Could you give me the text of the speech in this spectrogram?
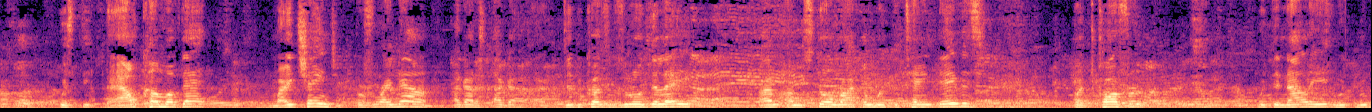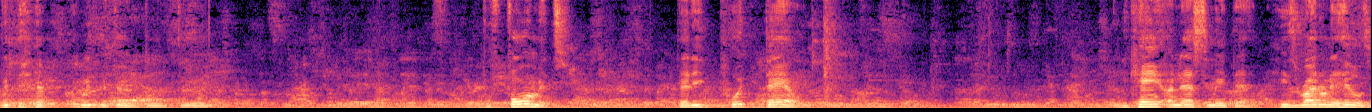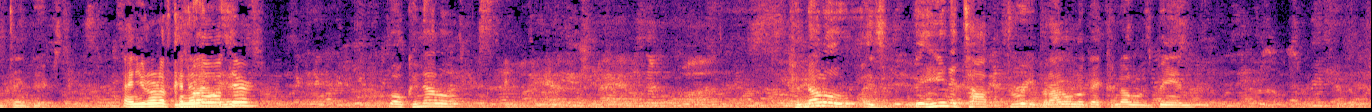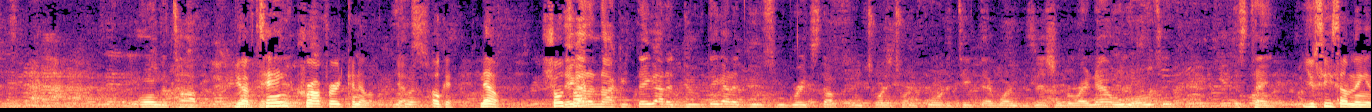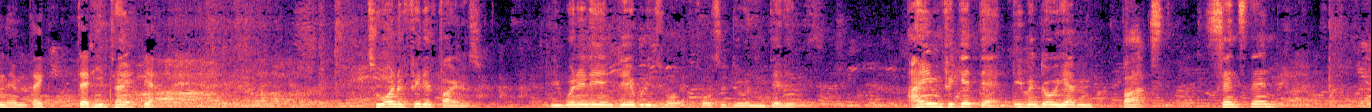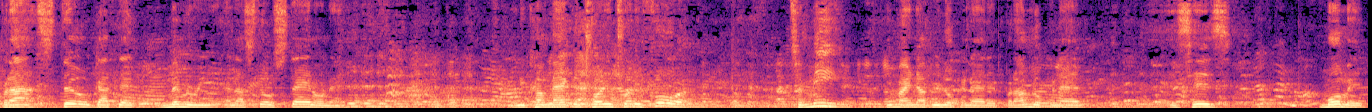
with the, the outcome of that might change it. But for right now, I got I got just because it was a little delay, I'm I'm still rocking with the Tank Davis, but Crawford with the Nally with, with the with, with the, the, the performance that he put down you can't underestimate that. He's right on the hills of Tank Davis. And you don't have Canelo right up the there? Well, Canelo. Canelo is he in the top three, but I don't look at Canelo as being on the top. You have Tank, Crawford, Canelo. Yes. Okay. Now, Showtime. They gotta knock it. They gotta do. They gotta do some great stuff in 2024 to take that one position. But right now, who holds it? is Tank. You see something in him like that he Tank. Yeah. Two undefeated fighters. He went in there and did what he's supposed to do and did it. I even forget that, even though he haven't boxed since then. But I still got that memory and I still stand on that. When he come back in 2024, to me, he might not be looking at it, but I'm looking at it's his moment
